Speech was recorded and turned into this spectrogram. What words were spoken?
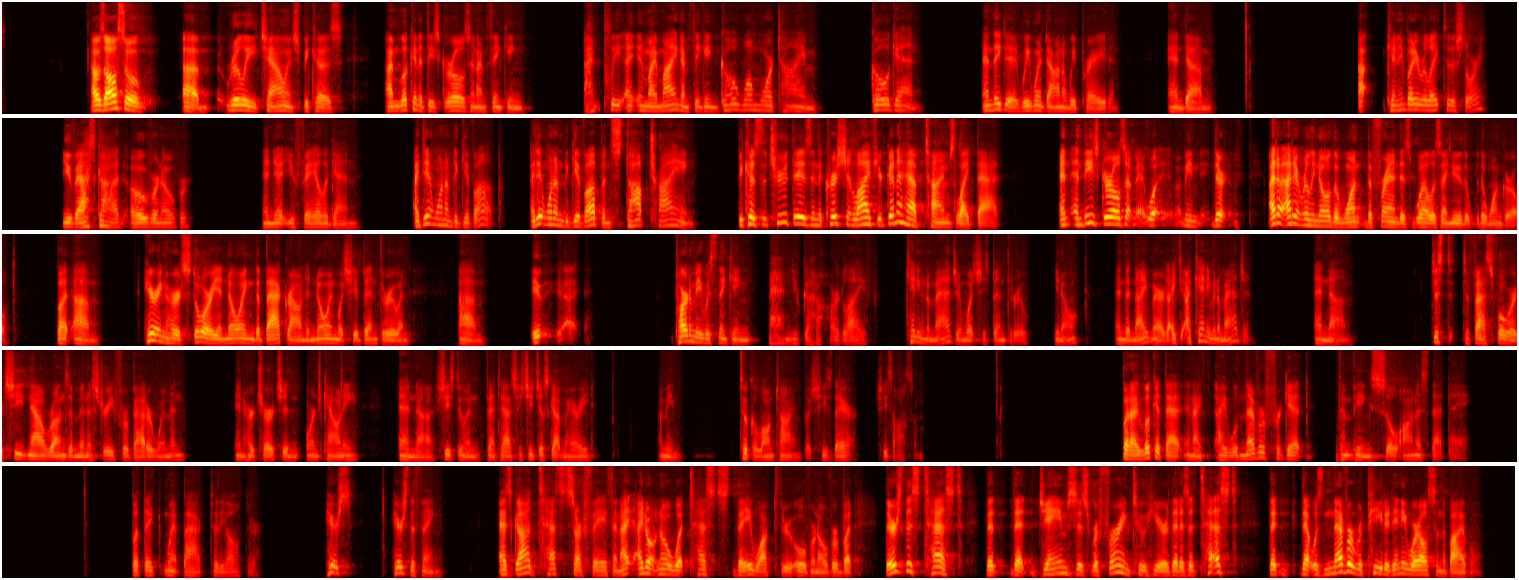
I was also uh, really challenged because I'm looking at these girls and I'm thinking, I'm ple- in my mind, I'm thinking, go one more time, go again, and they did. We went down and we prayed, and and um, can anybody relate to the story? You've asked God over and over, and yet you fail again. I didn't want him to give up. I didn't want him to give up and stop trying. Because the truth is, in the Christian life, you're going to have times like that. And, and these girls, I mean, well, I mean they're, I, don't, I didn't really know the, one, the friend as well as I knew the, the one girl. But um, hearing her story and knowing the background and knowing what she had been through, and um, it, part of me was thinking, man, you've got a hard life. Can't even imagine what she's been through, you know, and the nightmares. I, I can't even imagine. And um, just to fast forward, she now runs a ministry for battered women in her church in Orange County, and uh, she's doing fantastic. She just got married. I mean, took a long time, but she's there. She's awesome. But I look at that and I, I will never forget them being so honest that day. But they went back to the altar. Here's, here's the thing as God tests our faith, and I, I don't know what tests they walked through over and over, but there's this test that, that James is referring to here that is a test that, that was never repeated anywhere else in the Bible.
